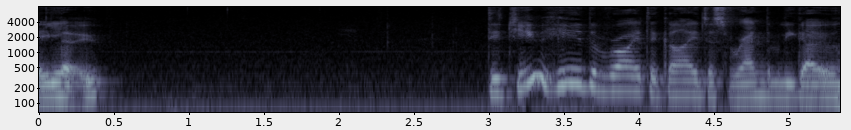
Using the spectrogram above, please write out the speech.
Hey Lew, did you hear the rider guy just randomly go?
